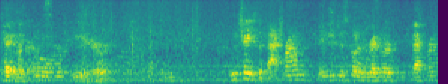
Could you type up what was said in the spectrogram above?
Okay, then come over here. Can we change the background? Maybe just go to the regular background?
